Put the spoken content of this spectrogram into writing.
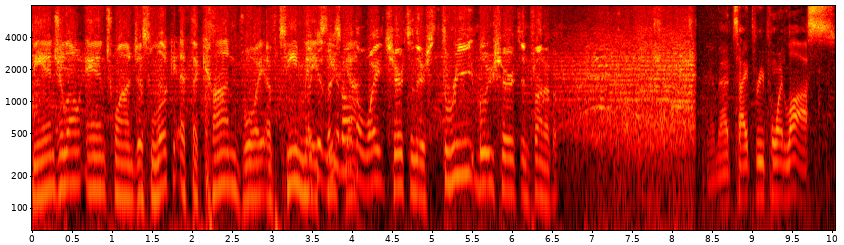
D'Angelo Antoine, just look at the convoy of teammates. Look at, look at all the white shirts, and there's three blue shirts in front of him. And that tight three-point loss.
